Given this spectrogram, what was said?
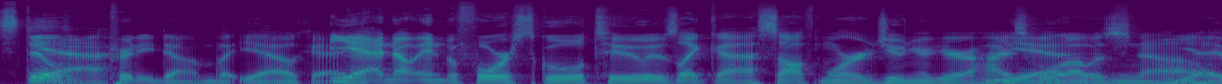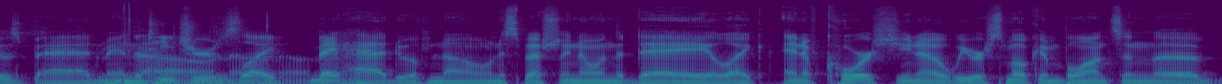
Still Yeah. pretty dumb, but yeah, okay. Yeah, no, and before school too, it was like uh, sophomore or junior year of high school. Yeah, I was no. yeah, it was bad, man. No, the teachers no, like no, they had to have known, especially knowing the day. Like, and of course, you know, we were smoking blunts in the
